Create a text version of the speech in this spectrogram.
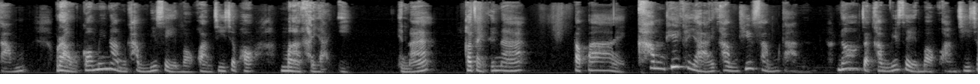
ซ้ำ เราก็ไม่นำคำพิเศษบอกความชี้เฉพาะมาขยายอีก เห็นไหมเข้าใจขึ้นนะ ต่อไปคำที่ขยายคำที่ซ้ำกัน นอกจากคำพิเศษบอกความชี้เฉ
